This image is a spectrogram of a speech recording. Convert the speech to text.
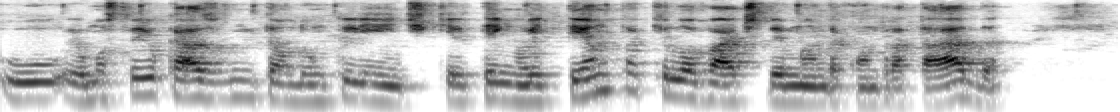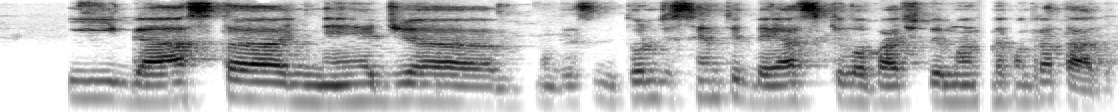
o, eu mostrei o caso, então, de um cliente que ele tem 80 kW de demanda contratada e gasta, em média, em torno de 110 kW de demanda contratada.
